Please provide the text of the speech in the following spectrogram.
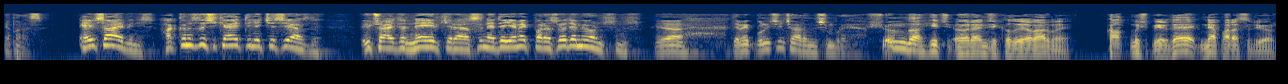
Ne parası? Ev sahibiniz hakkınızda şikayet dilekçesi yazdı. Üç aydır ne ev kirası ne de yemek parası ödemiyor musunuz? Ya, demek bunun için çağrılmışım buraya. Şunda hiç öğrenci kılıyor var mı? Kalkmış bir de ne parası diyor.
